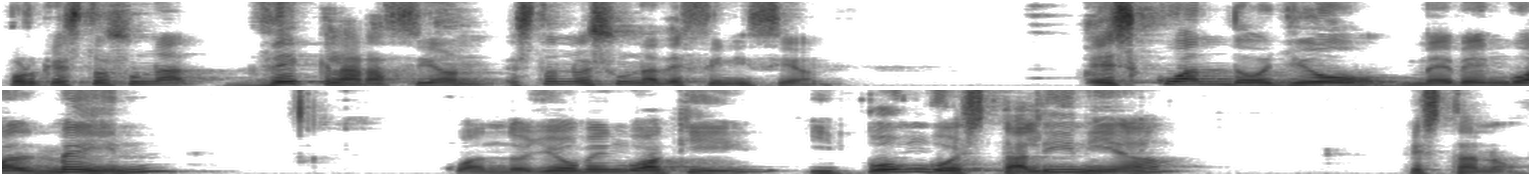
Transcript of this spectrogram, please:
porque esto es una declaración, esto no es una definición es cuando yo me vengo al main, cuando yo vengo aquí y pongo esta línea, esta no,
